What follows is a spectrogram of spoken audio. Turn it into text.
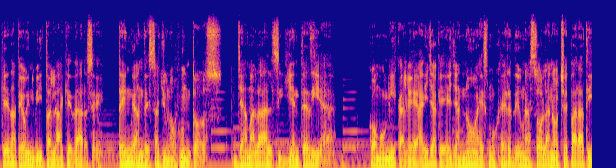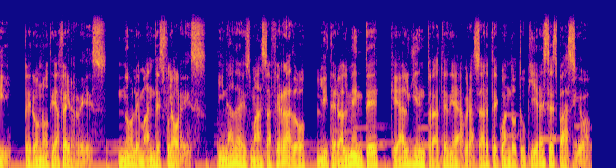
Quédate o invítala a quedarse. Tengan desayuno juntos. Llámala al siguiente día. Comunícale a ella que ella no es mujer de una sola noche para ti, pero no te aferres, no le mandes flores. Y nada es más aferrado, literalmente, que alguien trate de abrazarte cuando tú quieres espacio.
